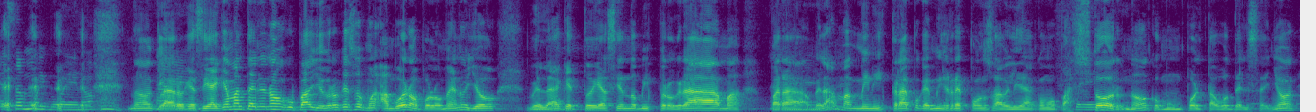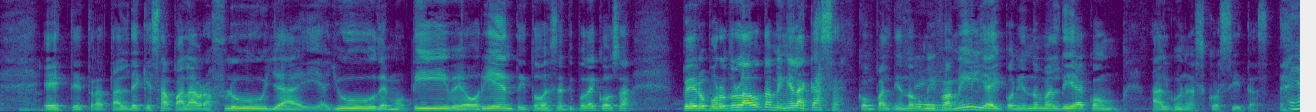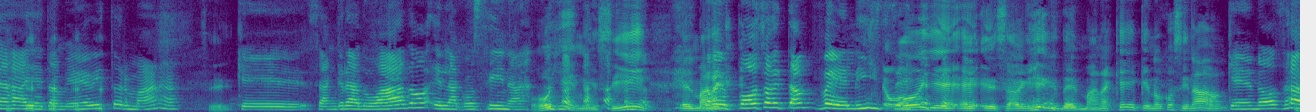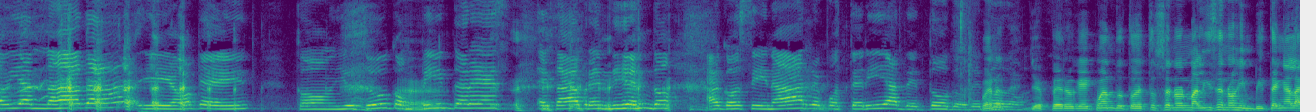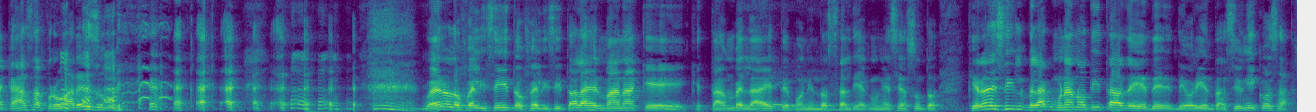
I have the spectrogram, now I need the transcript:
eso es muy bueno. No, claro que sí, hay que mantenernos ocupados, yo creo que eso es ah, bueno, por lo menos yo, ¿verdad? Que estoy haciendo mis programas para, ¿verdad? Administrar, porque es mi responsabilidad como pastor, ¿no? Como un portavoz del Señor, este, tratar de que esa palabra fluya y ayude, motive, oriente y todo ese tipo de cosas. Pero por otro lado también en la casa, compartiendo con mi familia y poniéndome al día con algunas cositas. y también he visto hermanas que se han graduado en la cocina. Oye, sí. Los esposos están felices. Oye, eh, eh ¿sabes De hermanas que, que no cocinaban. Que no sabían nada y ok con YouTube, con ah. Pinterest, estás aprendiendo a cocinar, repostería, de todo, de bueno, todo. Yo espero que cuando todo esto se normalice nos inviten a la casa a probar eso. bueno, los felicito, felicito a las hermanas que, están, ¿verdad? Este, poniéndose al día con ese asunto. Quiero decir, ¿verdad? Como una notita de, orientación y cosas.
